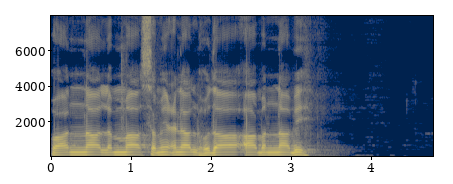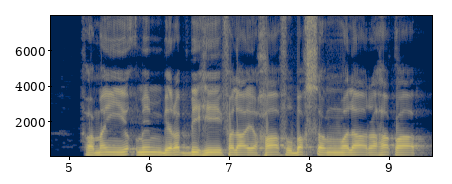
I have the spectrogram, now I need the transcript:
وانا لما سمعنا الهدى آمنا به فمن يؤمن بربه فلا يخاف بخسا ولا رهقا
